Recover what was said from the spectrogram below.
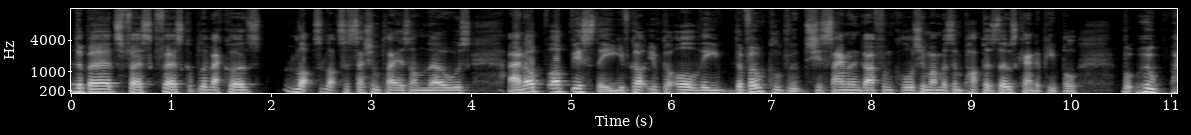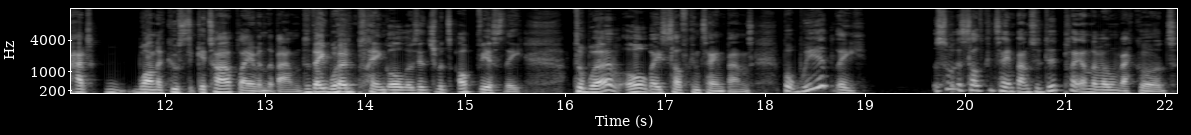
The Byrds' first first couple of records lots lots of session players on those and ob- obviously you've got you've got all the the vocal groups your simon and garfunkel's your mamas and papas those kind of people who had one acoustic guitar player in the band they weren't playing all those instruments obviously there were always self-contained bands but weirdly some of the self-contained bands who did play on their own records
